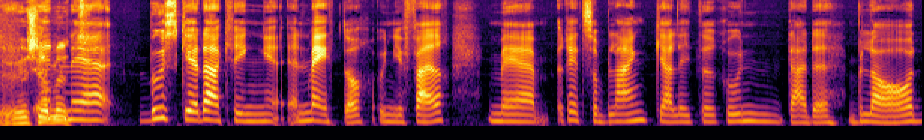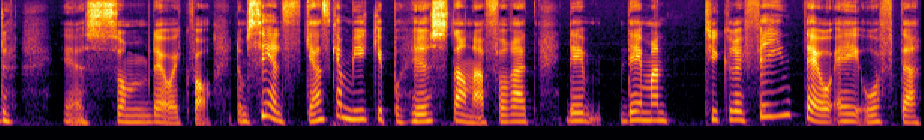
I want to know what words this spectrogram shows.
Hur ser en, de ut? Buske buske där kring en meter ungefär med rätt så blanka, lite rundade blad eh, som då är kvar. De säljs ganska mycket på höstarna för att det, det man tycker är fint då är ofta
